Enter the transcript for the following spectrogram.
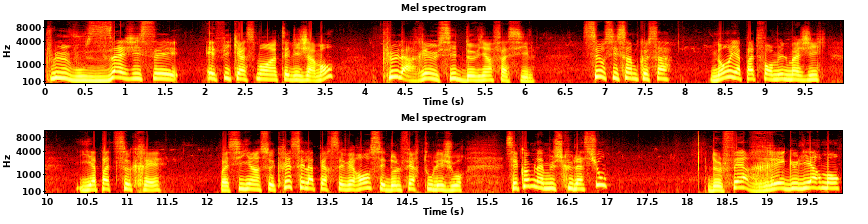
plus vous agissez efficacement, intelligemment, plus la réussite devient facile. C'est aussi simple que ça. Non, il n'y a pas de formule magique il n'y a pas de secret. S'il y a un secret, c'est la persévérance et de le faire tous les jours. C'est comme la musculation, de le faire régulièrement.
